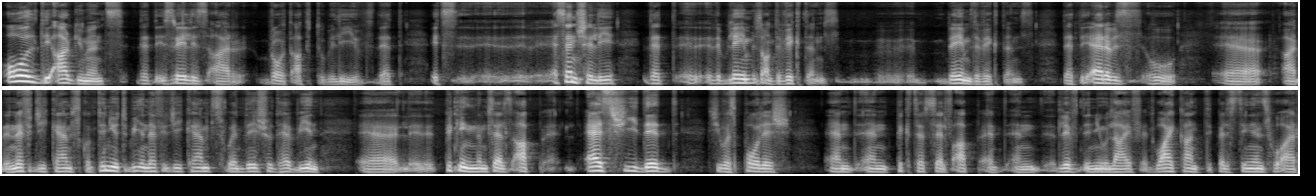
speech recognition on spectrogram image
all the arguments that the Israelis are brought up to believe that it's essentially that uh, the blame is on the victims, blame the victims, that the Arabs who uh, are in refugee camps continue to be in refugee camps when they should have been uh, picking themselves up as she did. She was Polish and, and picked herself up and, and lived a new life. And why can't the Palestinians who are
